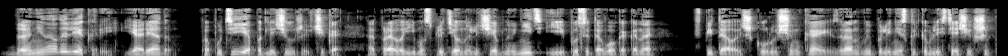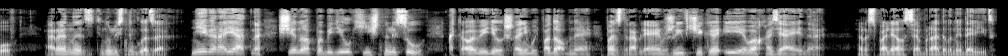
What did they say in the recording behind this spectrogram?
«Да не надо лекарей, я рядом». По пути я подлечил живчика, отправил ему сплетенную лечебную нить, и после того, как она впиталась в шкуру щенка, из ран выпали несколько блестящих шипов, а раны затянулись на глазах. «Невероятно! Щенок победил хищную лесу! Кто видел что-нибудь подобное? Поздравляем живчика и его хозяина!» Распалялся обрадованный Давид.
